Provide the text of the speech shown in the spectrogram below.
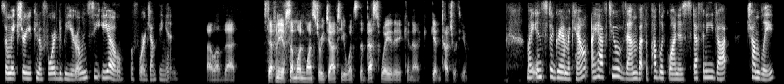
So make sure you can afford to be your own CEO before jumping in. I love that. Stephanie, if someone wants to reach out to you, what's the best way they can uh, get in touch with you? My Instagram account, I have two of them, but the public one is stephanie.chumbley.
